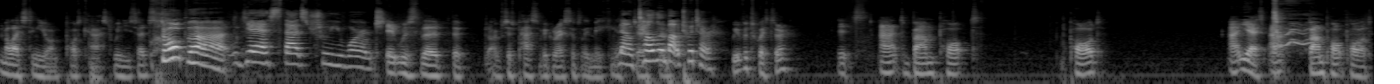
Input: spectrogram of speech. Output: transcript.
molesting you on podcast when you said stop that. Yes, that's true. You weren't. It was the the I was just passive aggressively making. a Now tell them about Twitter. We have a Twitter. It's at Bampot Pod. Uh, yes, at Bampot Pod.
